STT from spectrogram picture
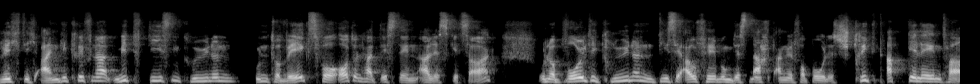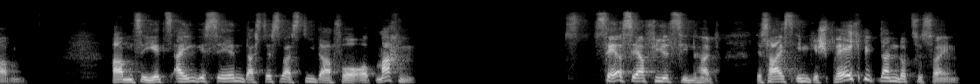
richtig angegriffen hat, mit diesen Grünen unterwegs vor Ort und hat das denen alles gesagt. Und obwohl die Grünen diese Aufhebung des Nachtangelverbotes strikt abgelehnt haben, haben sie jetzt eingesehen, dass das, was die da vor Ort machen, sehr, sehr viel Sinn hat. Das heißt, im Gespräch miteinander zu sein,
